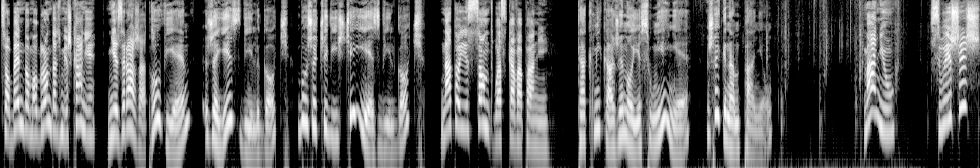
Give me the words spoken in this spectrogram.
co będą oglądać mieszkanie, nie zrażać. Powiem, że jest wilgoć, bo rzeczywiście jest wilgoć. Na to jest sąd, łaskawa pani. Tak mi każe moje sumienie. Żegnam panią. Maniu, słyszysz?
